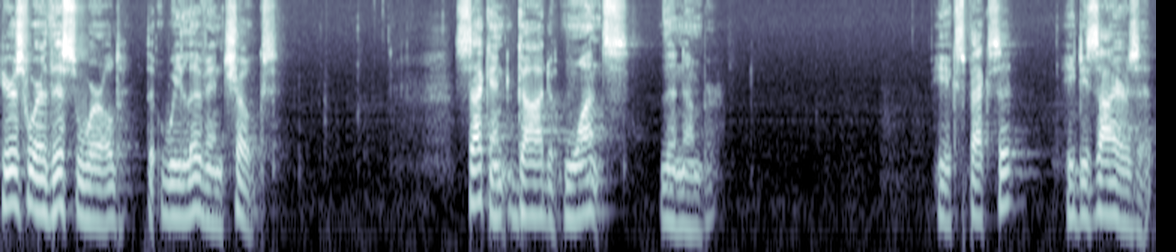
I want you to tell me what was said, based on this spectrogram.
Here's where this world that we live in chokes. Second, God wants the number. He expects it, he desires it.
